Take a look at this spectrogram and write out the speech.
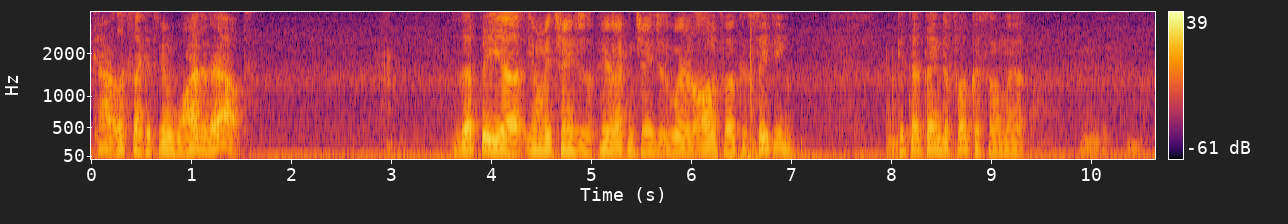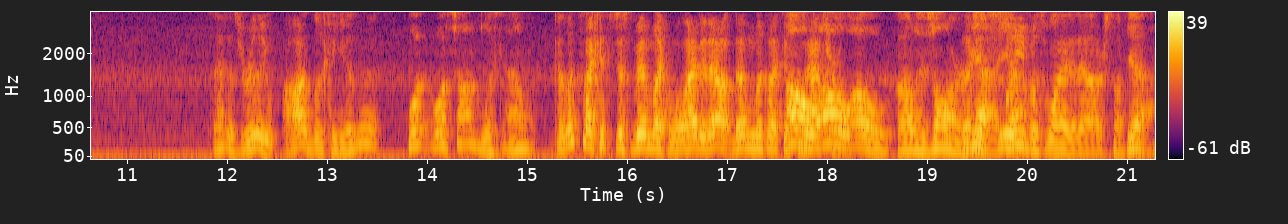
God, it looks like it's been whited out. Is that the? Uh, you want me to change it here? I can change it where it autofocus. See if you get that thing to focus on that. That is really odd looking, isn't it? What What's odd looking? I don't, It looks like it's just been like whited out. Doesn't look like it's oh, natural. oh, oh, on his arm. Like yeah, his sleeve yeah, was whited out or something. yeah.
